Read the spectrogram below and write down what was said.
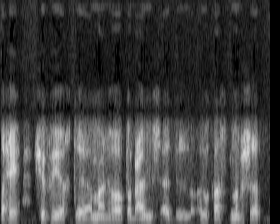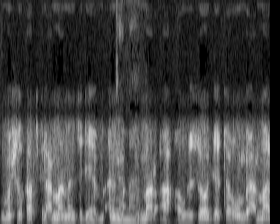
صحيح. شوفي يا أختي أمان هو طبعا مسألة القصد مش مش القصد في الأعمال المنزلية المرأة أو الزوجة تقوم بأعمال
